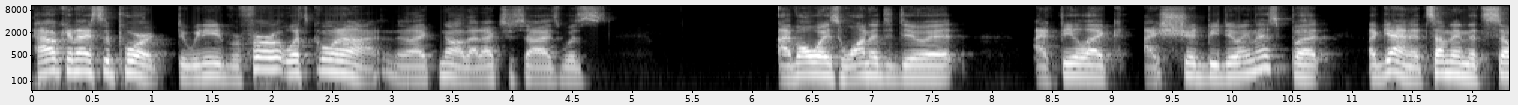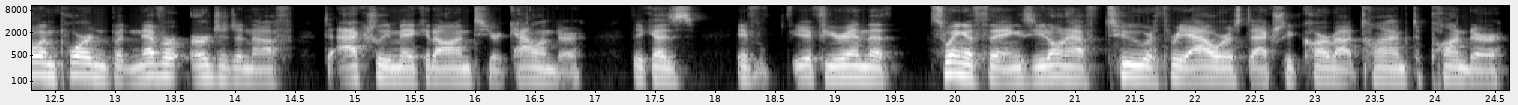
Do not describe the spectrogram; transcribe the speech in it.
how can I support? Do we need referral? What's going on? And they're like, No, that exercise was, I've always wanted to do it. I feel like I should be doing this, but again, it's something that's so important but never urgent enough to actually make it onto your calendar. Because if if you're in the swing of things, you don't have two or three hours to actually carve out time to ponder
